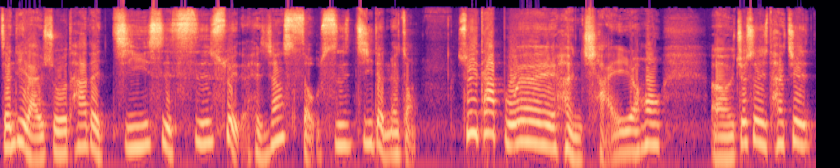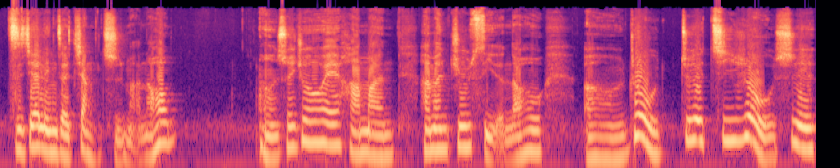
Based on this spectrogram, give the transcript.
整体来说，它的鸡是撕碎的，很像手撕鸡的那种，所以它不会很柴。然后，呃，就是它就直接淋着酱汁嘛，然后，嗯，所以就会还蛮还蛮 juicy 的。然后。嗯，肉就是鸡肉是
